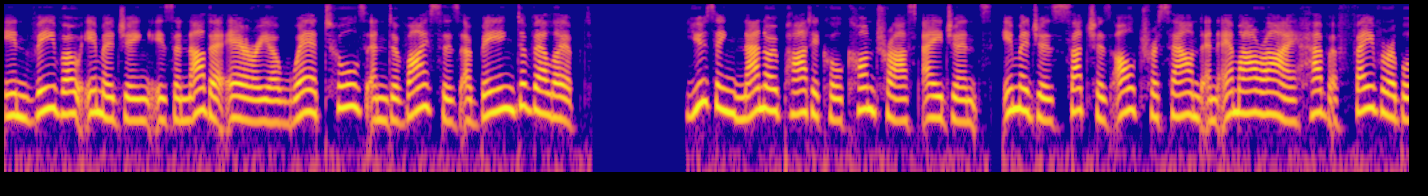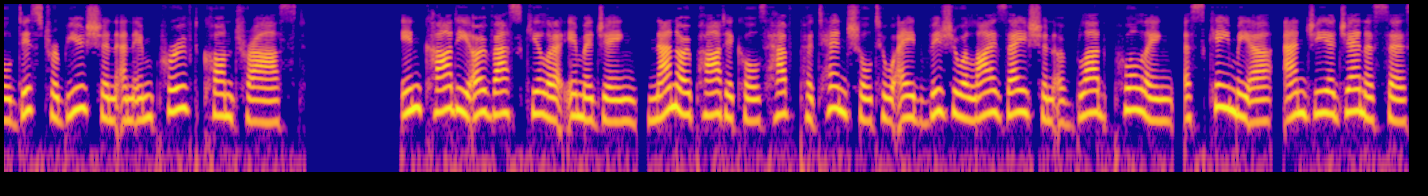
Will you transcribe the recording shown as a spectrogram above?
In vivo imaging is another area where tools and devices are being developed. Using nanoparticle contrast agents, images such as ultrasound and MRI have a favorable distribution and improved contrast. In cardiovascular imaging, nanoparticles have potential to aid visualization of blood pooling, ischemia, angiogenesis,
